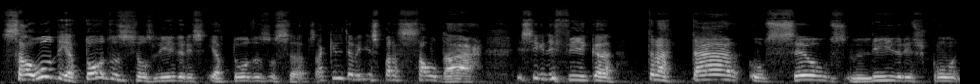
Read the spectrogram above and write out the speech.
Saúdem a todos os seus líderes e a todos os santos. Aqui ele também diz para saudar. e significa tratar os seus líderes com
